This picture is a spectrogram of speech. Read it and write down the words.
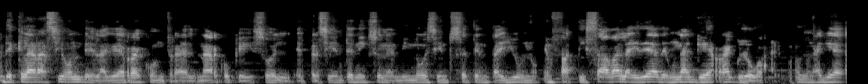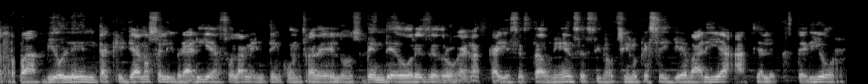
declaración de la guerra contra el narco que hizo el, el presidente Nixon en 1971 enfatizaba la idea de de una guerra global, de una guerra violenta que ya no se libraría solamente en contra de los vendedores de droga en las calles estadounidenses, sino, sino que se llevaría hacia el exterior.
